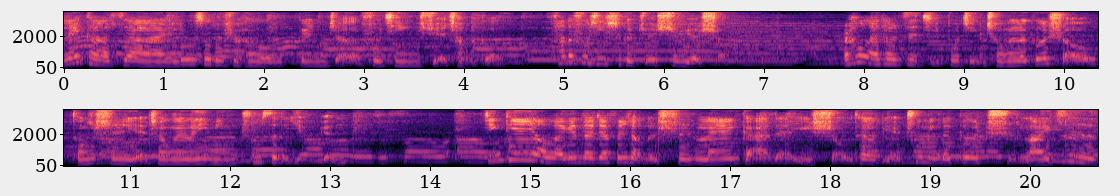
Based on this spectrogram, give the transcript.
Lega 在六岁的时候跟着父亲学唱歌，他的父亲是个爵士乐手。而后来，他自己不仅成为了歌手，同时也成为了一名出色的演员。今天要来跟大家分享的是 Lenga 的一首特别出名的歌曲，来自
